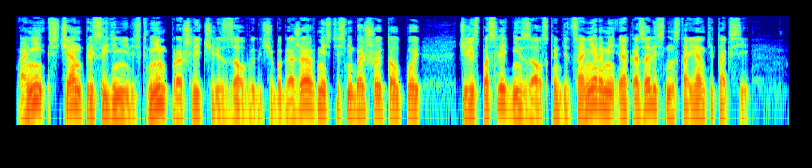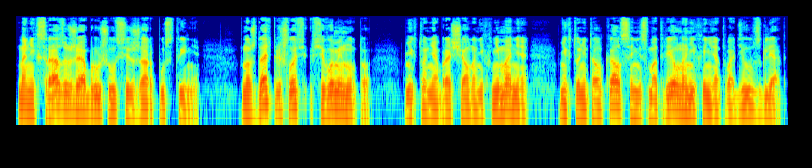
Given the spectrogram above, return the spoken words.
Они с Чан присоединились к ним, прошли через зал выдачи багажа вместе с небольшой толпой, через последний зал с кондиционерами и оказались на стоянке такси. На них сразу же обрушился жар пустыни. Но ждать пришлось всего минуту. Никто не обращал на них внимания, никто не толкался, не смотрел на них и не отводил взгляд.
